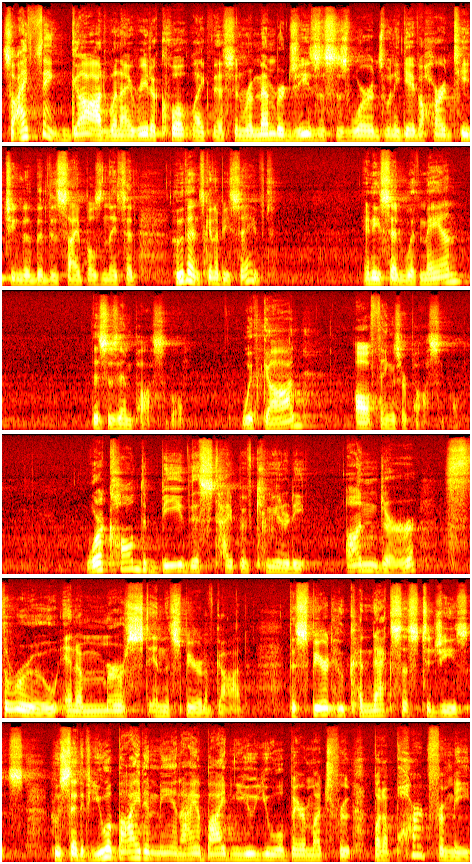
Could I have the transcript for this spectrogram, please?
So I thank God when I read a quote like this and remember Jesus' words when he gave a hard teaching to the disciples and they said, Who then is going to be saved? And he said, With man, this is impossible. With God, all things are possible. We're called to be this type of community under, through, and immersed in the Spirit of God. The Spirit who connects us to Jesus, who said, If you abide in me and I abide in you, you will bear much fruit. But apart from me,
